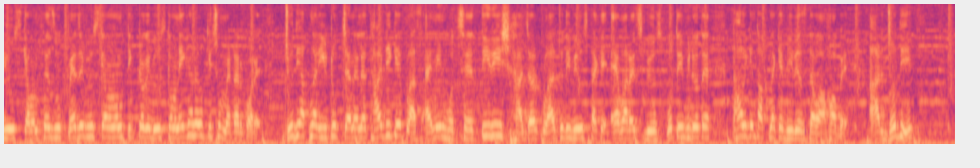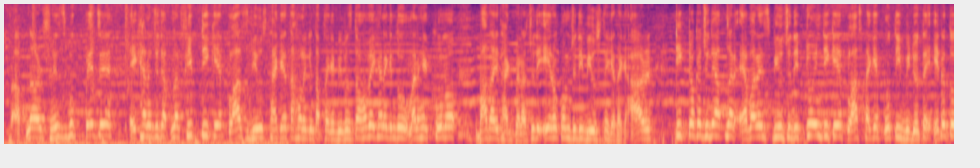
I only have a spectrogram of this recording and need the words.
ভিউস কেমন ফেসবুক পেজে ভিউস কেমন টিকটকে ভিউজ কেমন, এখানেও কিছু ম্যাটার করে। যদি আপনার ইউটিউব চ্যানেলে thirty K plus I mean হচ্ছে তিরিশ হাজার প্লাস যদি ভিউজ থাকে অ্যাভারেজ ভিউজ প্রতি ভিডিওতে তাহলে কিন্তু আপনাকে ভিউজ দেওয়া হবে। আর যদি আপনার ফেসবুক পেজে এখানে যদি আপনার ফিফটি কে প্লাস ভিউজ থাকে, তাহলে কিন্তু আপনাকে দেওয়া হবে। এখানে কিন্তু মানে কোনো বাধাই থাকবে না। যদি এরকম যদি ভিউজ থেকে থাকে। আর টিকটকে যদি আপনার অ্যাভারেজ ভিউ যদি টোয়েন্টি কে প্লাস থাকে প্রতি ভিডিওতে এটা তো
